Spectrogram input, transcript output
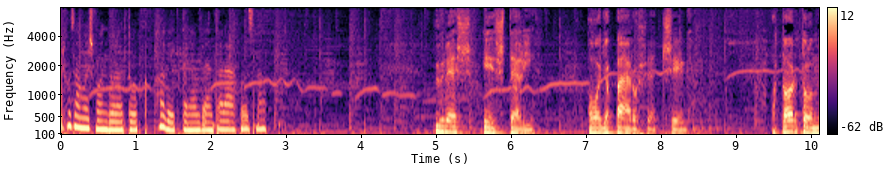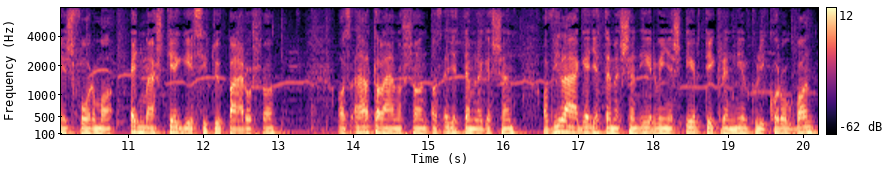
Párhuzamos gondolatok a végtelenben találkoznak. Üres és teli, avagy a páros egység. A tartalom és forma egymást kiegészítő párosa, az általánosan, az egyetemlegesen, a világ egyetemesen érvényes értékrend nélküli korokban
